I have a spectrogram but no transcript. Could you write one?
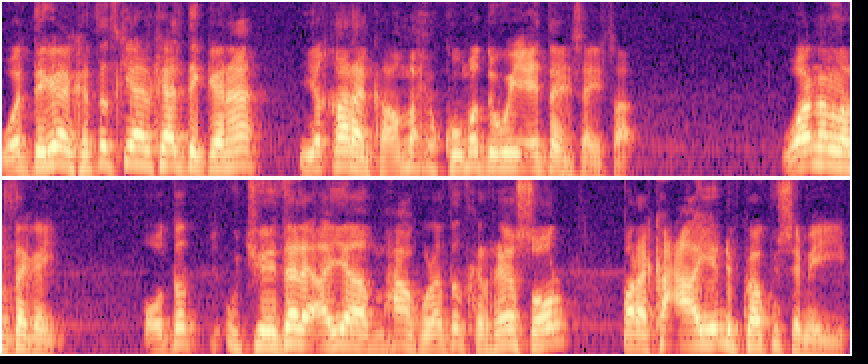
waa degaanka dadkii halkaa deganaa iyo qaranka ama xukuumadda way cidda haysaa waana la dagay oo dad ujeeddo leh ayaa maxaan ku dadka reer sool barakaca iyo dhibkaa ku sameeyey.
